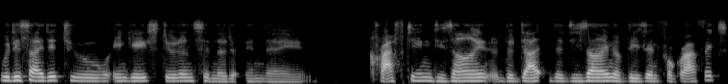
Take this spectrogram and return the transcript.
we decided to engage students in the in the crafting design the the design of these infographics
